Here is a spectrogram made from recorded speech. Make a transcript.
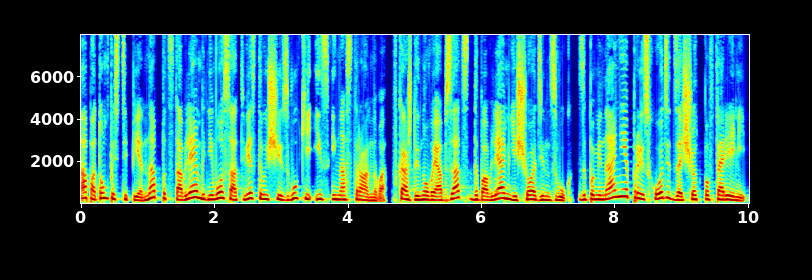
а потом постепенно подставляем в него соответствующие звуки из иностранного. В каждый новый абзац добавляем еще один звук. Запоминание происходит за счет повторений.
